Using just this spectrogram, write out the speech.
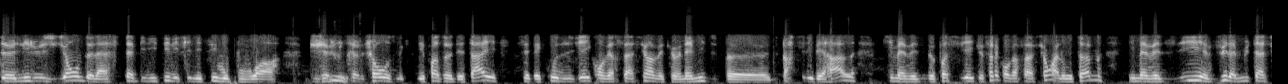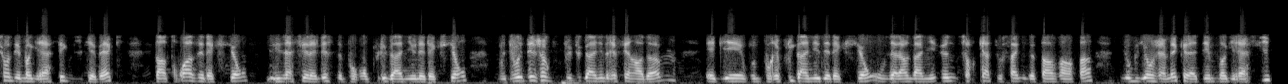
de l'illusion de la stabilité définitive au pouvoir. Puis j'ajouterais une chose, mais qui n'est pas un détail, c'est l'écho d'une vieille conversation avec un ami du, euh, du Parti libéral qui m'avait dit, pas si vieille que ça, la conversation à l'automne, il m'avait dit, vu la mutation démographique du Québec, dans trois élections, les nationalistes ne pourront plus gagner une élection. Vous devez déjà que vous ne pouvez plus gagner de référendum. Eh bien, vous ne pourrez plus gagner d'élection. Vous allez en gagner une sur quatre ou cinq de temps en temps. N'oublions jamais que la démographie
